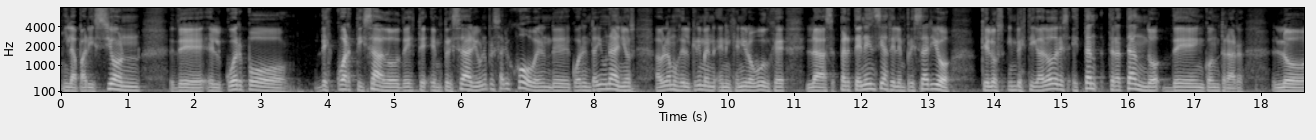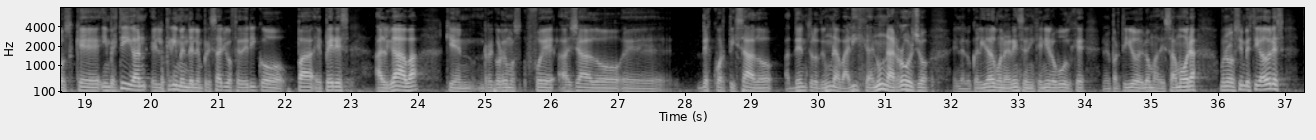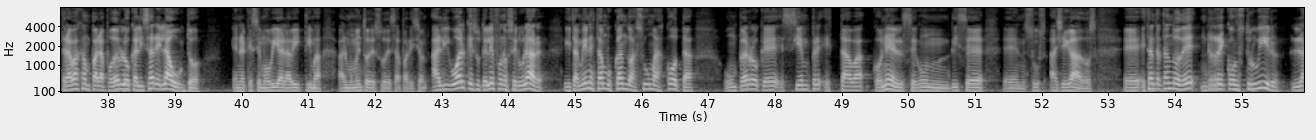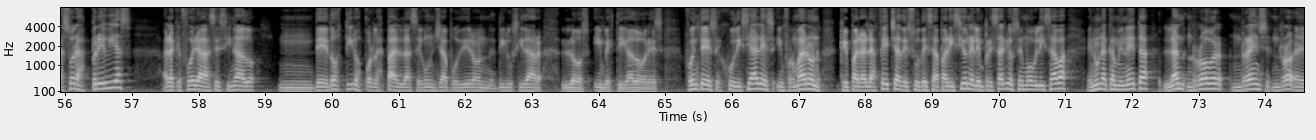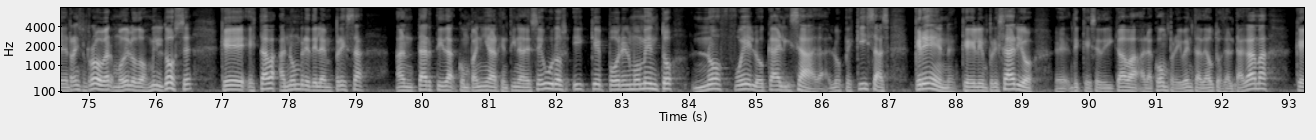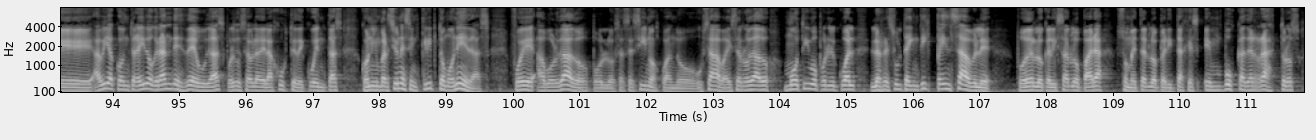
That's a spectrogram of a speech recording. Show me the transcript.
y la aparición del cuerpo descuartizado de este empresario, un empresario joven de 41 años, hablamos del crimen en Ingeniero Budge, las pertenencias del empresario que los investigadores están tratando de encontrar. Los que investigan el crimen del empresario Federico eh, Pérez Algaba, quien recordemos fue hallado eh, descuartizado dentro de una valija en un arroyo en la localidad bonaerense de Ingeniero Budge, en el partido de Lomas de Zamora. Bueno, los investigadores trabajan para poder localizar el auto en el que se movía la víctima al momento de su desaparición, al igual que su teléfono celular. Y también están buscando a su mascota, un perro que siempre estaba con él, según dice en sus allegados. Eh, están tratando de reconstruir las horas previas a la que fuera asesinado mm, de dos tiros por la espalda, según ya pudieron dilucidar los investigadores. Fuentes judiciales informaron que para la fecha de su desaparición el empresario se movilizaba en una camioneta Land Rover Range, eh, Range Rover modelo 2012 que estaba a nombre de la empresa Antártida Compañía Argentina de Seguros y que por el momento no fue localizada. Los pesquisas creen que el empresario eh, que se dedicaba a la compra y venta de autos de alta gama, que había contraído grandes deudas, por eso se habla del ajuste de cuentas, con inversiones en criptomonedas. Fue abordado por los asesinos cuando usaba ese rodado, motivo por el cual les resulta indispensable poder localizarlo para someterlo a peritajes en busca de rastros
